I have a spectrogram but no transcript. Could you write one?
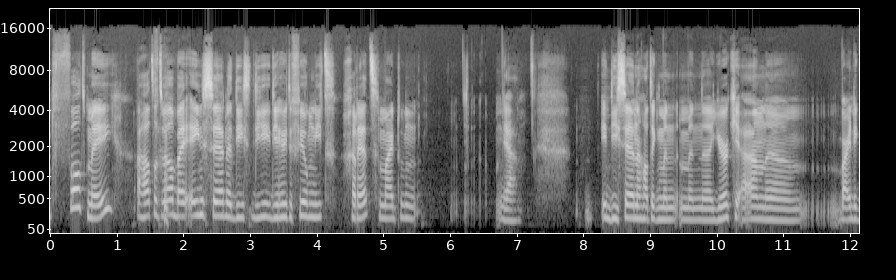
valt mee. Hij had het wel bij één scène, die, die, die heeft de film niet gered. Maar toen, ja, in die scène had ik mijn, mijn jurkje aan uh, waarin ik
